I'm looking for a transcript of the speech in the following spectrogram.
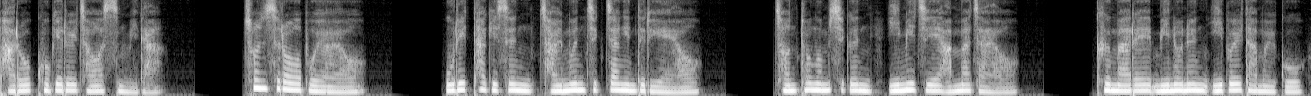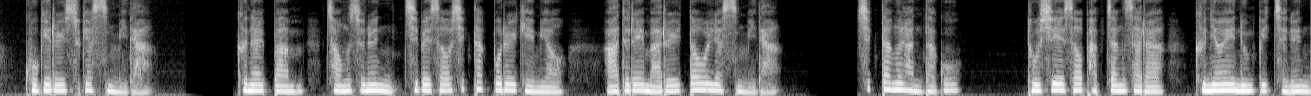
바로 고개를 저었습니다. 촌스러워 보여요. 우리 타깃은 젊은 직장인들이에요. 전통 음식은 이미지에 안 맞아요. 그 말에 민호는 입을 다물고 고개를 숙였습니다. 그날 밤 정수는 집에서 식탁보를 개며 아들의 말을 떠올렸습니다. 식당을 한다고? 도시에서 밥 장사라 그녀의 눈빛에는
